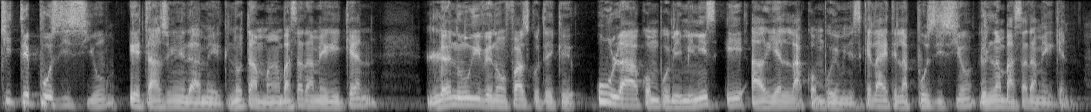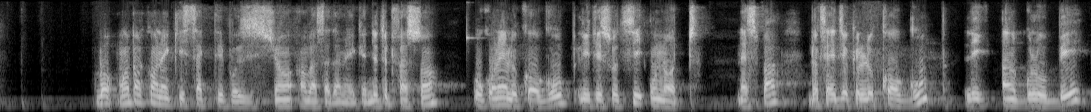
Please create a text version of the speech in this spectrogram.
quitter position États-Unis d'Amérique, notamment ambassade américaine, le nous arrivons en phase côté que ou là comme premier ministre et Ariel là comme premier ministre. Quelle a été la position de l'ambassade américaine? Bon, moi, par contre, qui sac tes positions ambassade américaine? De toute façon, on connaît le corps groupe, il était sorti ou not, n'est-ce pas? Donc, ça veut dire que le corps groupe, les englobé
